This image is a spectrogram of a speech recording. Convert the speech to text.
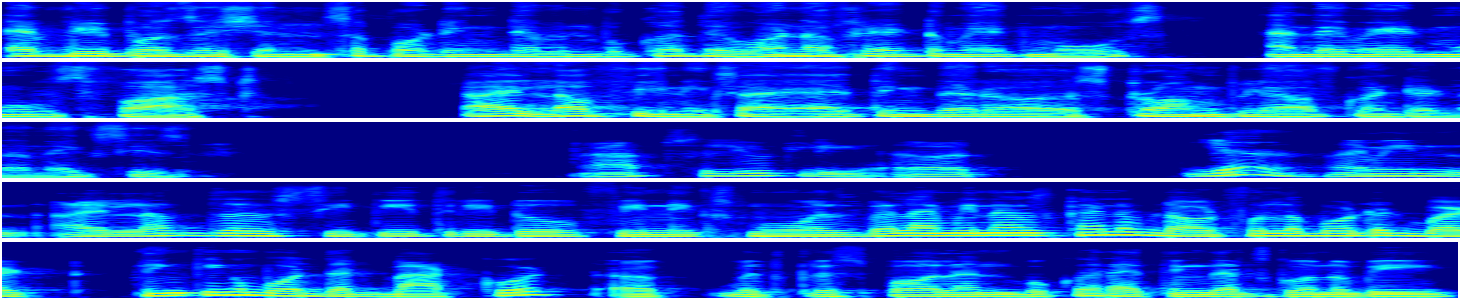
every position supporting Devin Booker. They weren't afraid to make moves and they made moves fast. I love Phoenix. I, I think they're a strong playoff contender next season. Absolutely. Uh, yeah, I mean, I love the CP3 to Phoenix move as well. I mean, I was kind of doubtful about it, but thinking about that backcourt uh, with Chris Paul and Booker, I think that's going to be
